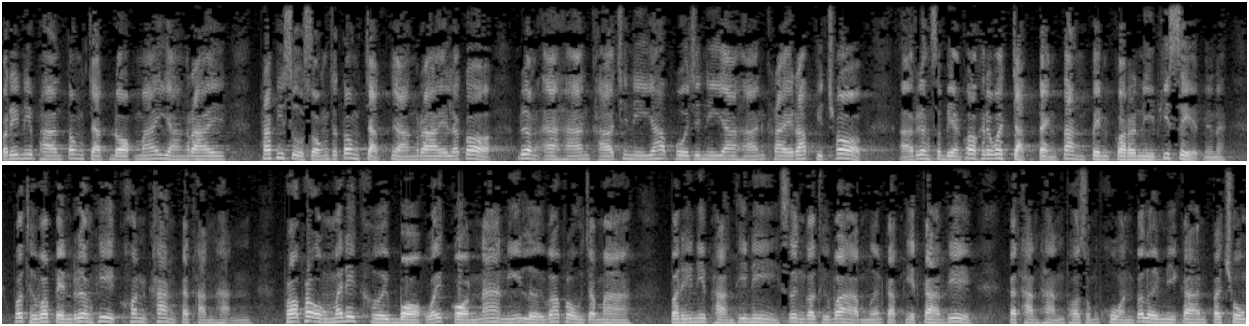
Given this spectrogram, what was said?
ปรินิพานต้องจัดดอกไม้อย่างไร พระพิสุสงฆ์จะต้องจัดอย่างไร แล้วก็เรื่องอาหารขาชนียะโภชนียาหารใครรับผิดชอบอเรื่องสเสบียงก็เรียกว่าจัดแต่งตั้งเป็นกรณีพิเศษเนี่ยนะเพราะถือว่าเป็นเรื่องที่ค่อนข้างกระทันหัน เพราะพระองค์ไม่ได้เคยบอกไว้ก่อนหน้านี้เลยว่าพระองค์จะมาปรินิพานที่นี่ ซึ่งก็ถือว่าเหมือนกับเหตุการณ์ที่กระทันหันพอสมควรก็เลยมีการประชุม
